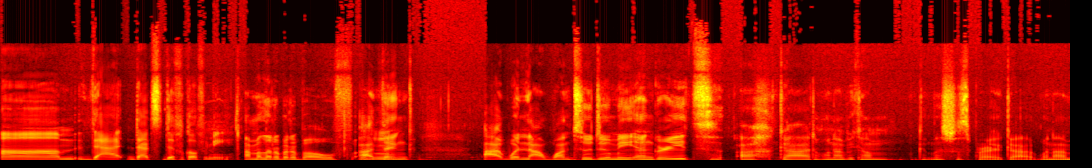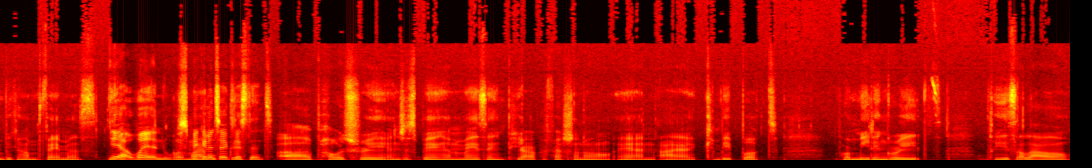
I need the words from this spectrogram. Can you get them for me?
Um, that that's difficult for me. I'm a little bit of both. I Mm-hmm. think I would not want to do meet and greets. Oh God, when I become, let's just pray, God, when I become famous, Yeah, when speaking my- into existence. uh, poetry and just being an amazing PR professional, and I can be booked for meet and greets. Please allow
